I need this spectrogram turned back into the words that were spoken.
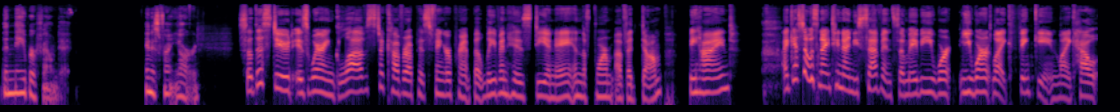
The neighbor found it in his front yard. So this dude is wearing gloves to cover up his fingerprint, but leaving his DNA in the form of a dump behind. I guess it was 1997, so maybe you weren't you weren't like thinking like how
